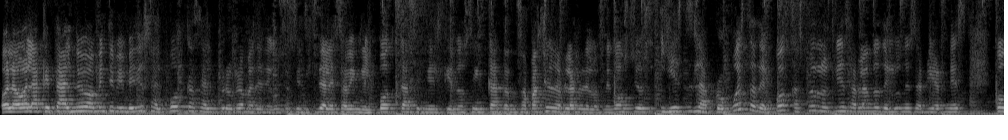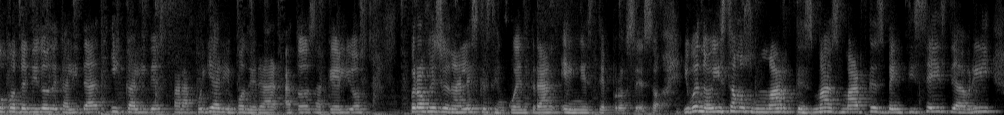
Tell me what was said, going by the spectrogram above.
Hola, hola, ¿qué tal? Nuevamente bienvenidos al podcast, al programa de negocios digitales. Saben, el podcast en el que nos encanta, nos apasiona hablar de los negocios y esta es la propuesta del podcast, todos los días hablando de lunes a viernes con contenido de calidad y calidez para apoyar y empoderar a todos aquellos profesionales que se encuentran en este proceso. Y bueno, hoy estamos un martes más, martes 26 de abril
